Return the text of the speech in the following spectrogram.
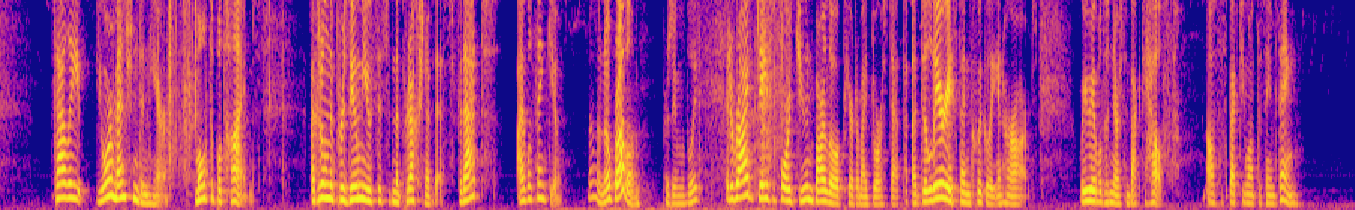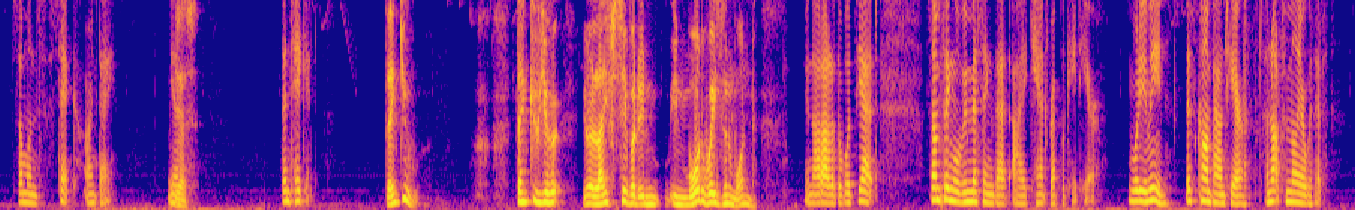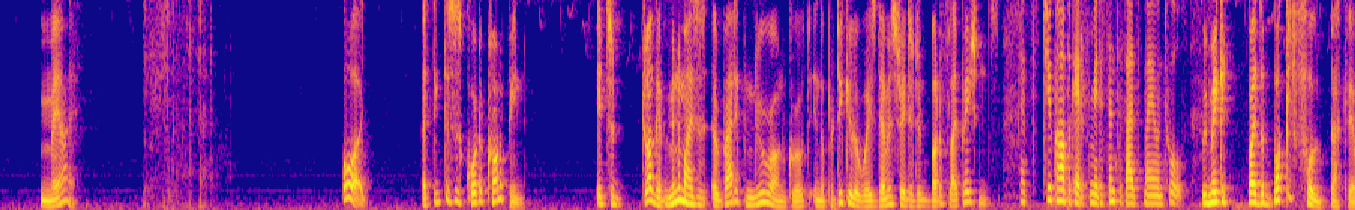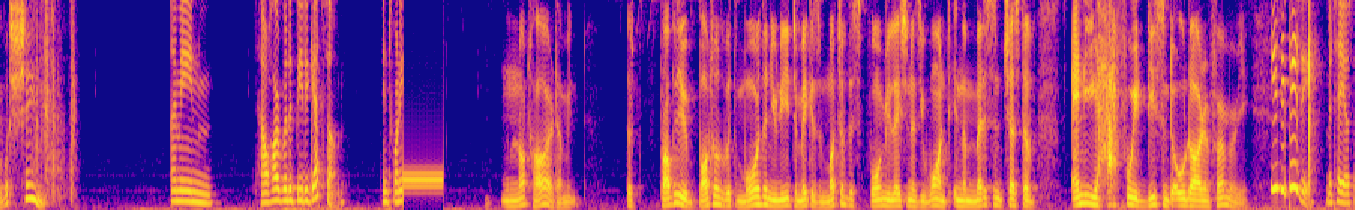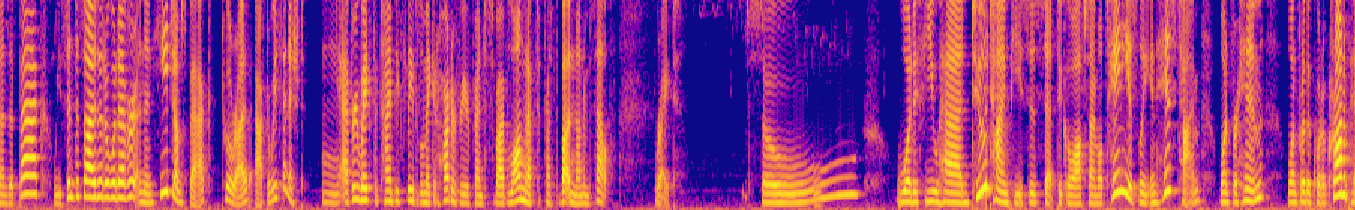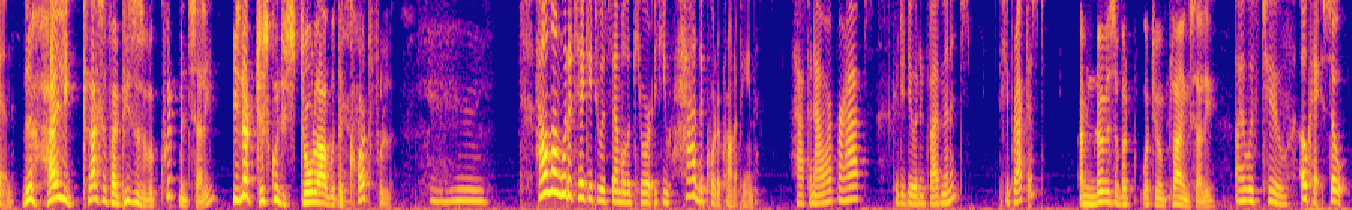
Sally, you're mentioned in here multiple times. I could only presume you assisted in the production of this. For that, I will thank you. Oh, no problem. Presumably. It arrived days before June Barlow appeared on my doorstep, a delirious Ben Quigley in her arms. We were able to nurse him back to health. I'll suspect you want the same thing. Someone's sick, aren't they? Yes. Then take it. Thank you. Thank you. You're you're a lifesaver in in more ways than one. You're not out of the woods yet. Something will be missing that I can't replicate here. What do you mean? This compound here. I'm not familiar with it. May I? Oh, I, I think this is corticronopine. It's a drug. It minimizes erratic neuron growth in the particular ways demonstrated in butterfly patients. It's too complicated for me to synthesize with my own tools. We make it by the bucketful back there. What a shame. I mean, how hard would it be to get some? In 20. Not hard. I mean, there's probably a bottle with more than you need to make as much of this formulation as you want in the medicine chest of any halfway decent Odar infirmary. Easy peasy. Mateo sends it back, we synthesize it or whatever, and then he jumps back to arrive after we finished. Mm, every wake the timepiece leaves will make it harder for your friend to survive long enough to press the button on himself. Right. So, what if you had two timepieces set to go off simultaneously in his time? One for him, one for the corticronopin. They're highly classified pieces of equipment, Sally. He's not just going to stroll out with a cart full. Hmm. How long would it take you to assemble the cure if you had the corticronopin? Half an hour, perhaps? Could you do it in five minutes? If you practiced? I'm nervous about what you're implying, Sally. I was too. Okay, so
